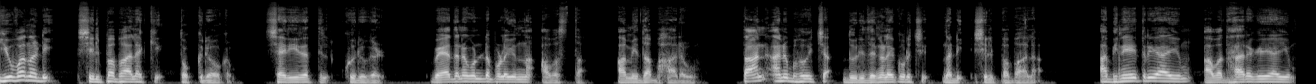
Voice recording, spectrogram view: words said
യുവനടി ശില്പബാലയ്ക്ക് ത്വക്ക് രോഗം. ശരീരത്തിൽ കുരുകൾ. വേദന കൊണ്ട് പൊളയുന്ന അവസ്ഥ. അമിതഭാരവും താൻ അനുഭവിച്ച ദുരിതങ്ങളെക്കുറിച്ച് നടി ശില്പബാല. അഭിനേത്രിയായും അവതാരകയായും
